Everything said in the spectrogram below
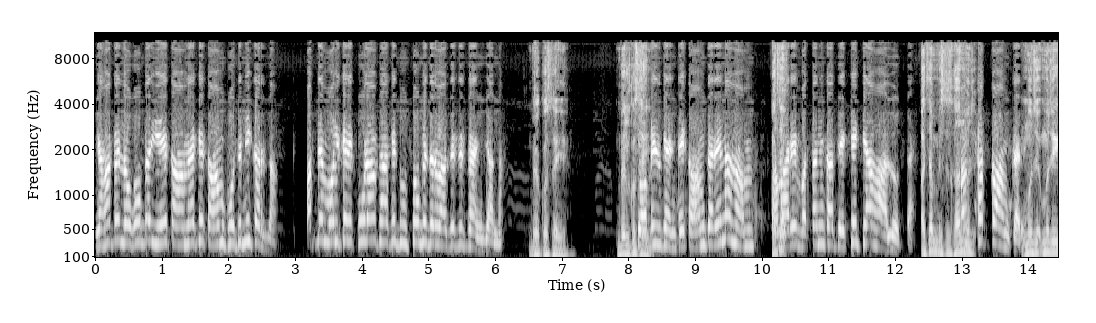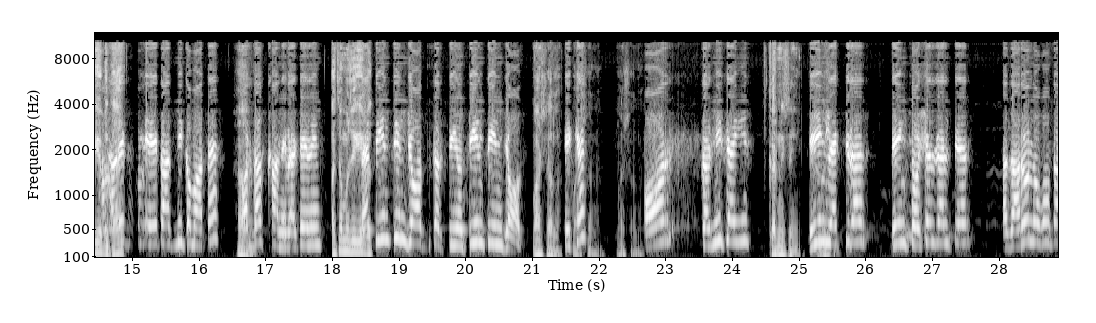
यहाँ पे लोगों का ये काम है कि काम खुद नहीं करना। अपने मुल्क के कूड़ा उठा के दूसरों के दरवाजे पे फेंक जाना। बिल्कुल सही है। बिल्कुल चौबीस घंटे काम करें ना हम अच्छा। हमारे वतन का देखें क्या हाल होता है। अच्छा मिसेस खान हम मुझे सब काम करें। मुझे मुझे ये बताएँ। एक आदमी कमाता है हाँ। और दस खाने बैठे हुए हैं। अच्छा मुझे ये मैं बत... तीन तीन जॉब करती हूँ तीन तीन जॉब माशाल्लाह ठीक है? माशाल्लाह और करनी चाहिए। करनी चाहिए। Being lecturer being social welfare हज़ारों लोगों का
